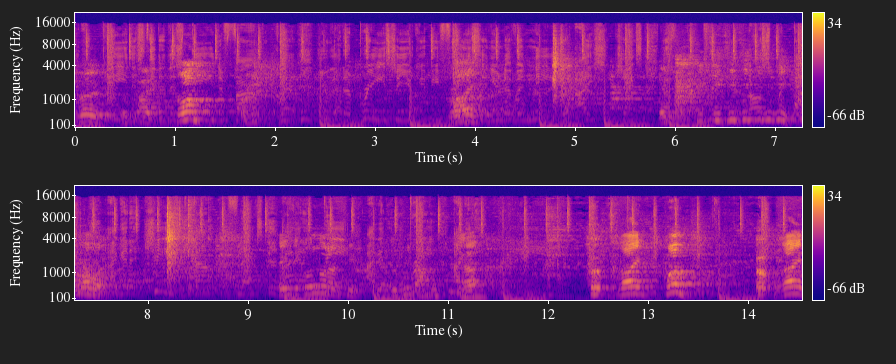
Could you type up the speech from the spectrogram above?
Zwölf. Komm. Zwei. Jetzt, zieh, zieh, zieh, zieh. Jawohl. 10 Sekunden oder viel? Ja. Zwei, komm. Drei.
